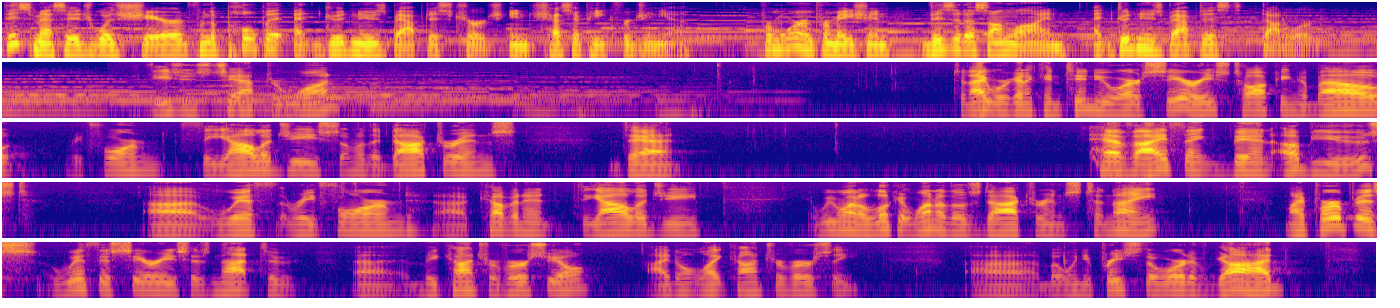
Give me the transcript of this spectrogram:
This message was shared from the pulpit at Good News Baptist Church in Chesapeake, Virginia. For more information, visit us online at goodnewsbaptist.org. Ephesians chapter 1. Tonight we're going to continue our series talking about Reformed theology, some of the doctrines that have, I think, been abused uh, with Reformed uh, covenant theology. We want to look at one of those doctrines tonight. My purpose with this series is not to uh, be controversial. I don't like controversy. Uh, but when you preach the Word of God,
